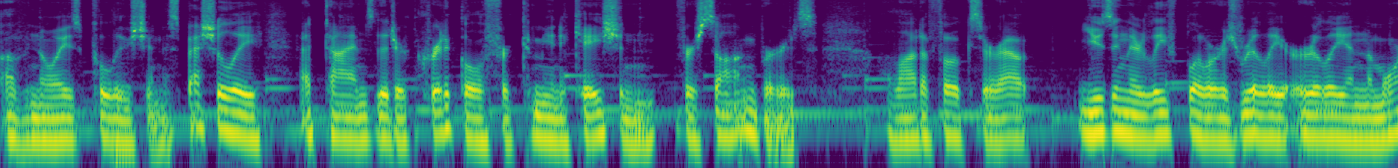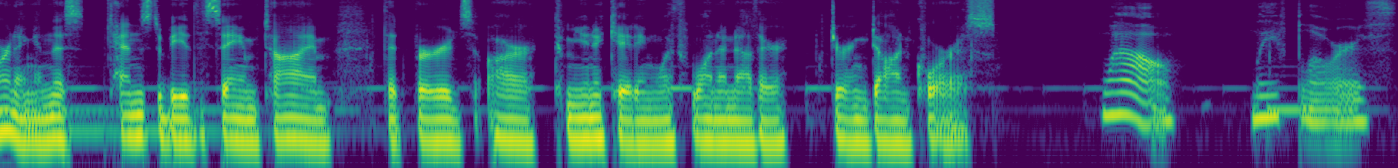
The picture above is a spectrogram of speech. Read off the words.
of noise pollution, especially at times that are critical for communication for songbirds. A lot of folks are out using their leaf blowers really early in the morning, and this tends to be the same time that birds are communicating with one another during dawn chorus. Wow, leaf blowers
